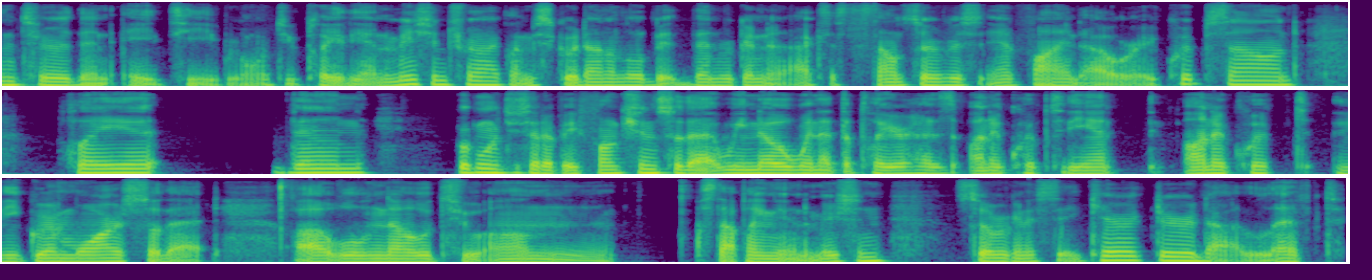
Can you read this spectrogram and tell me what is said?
enter then at we're going to play the animation track let me scroll down a little bit then we're going to access the sound service and find our equip sound play it, then we're going to set up a function so that we know when that the player has unequipped the unequipped the grimoire so that uh, we'll know to um stop playing the animation. So we're going to say character dot left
